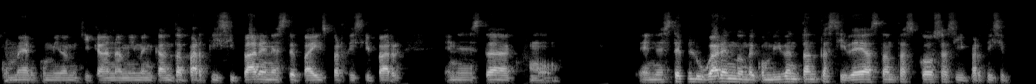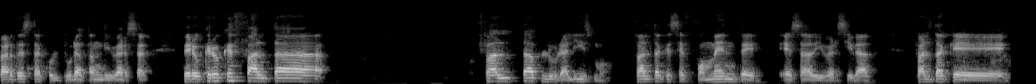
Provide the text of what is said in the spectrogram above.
comer comida mexicana, a mí me encanta participar en este país, participar en esta como en este lugar en donde conviven tantas ideas, tantas cosas y participar de esta cultura tan diversa, pero creo que falta falta pluralismo, falta que se fomente esa diversidad, falta que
